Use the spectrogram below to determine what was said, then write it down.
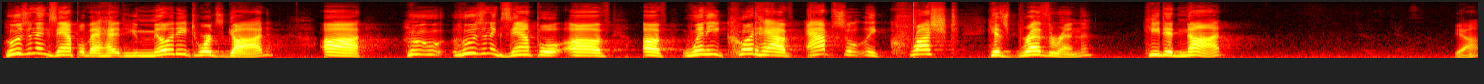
Who's an example that had humility towards God? Uh, who, who's an example of, of when he could have absolutely crushed his brethren, he did not? Yeah?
